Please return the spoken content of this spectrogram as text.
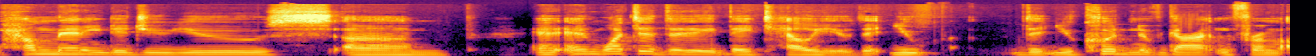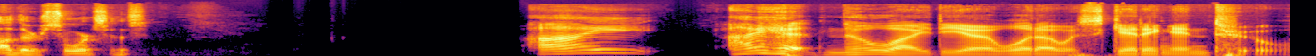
how many did you use? And, and what did they, they tell you that you that you couldn't have gotten from other sources? I I had no idea what I was getting into,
